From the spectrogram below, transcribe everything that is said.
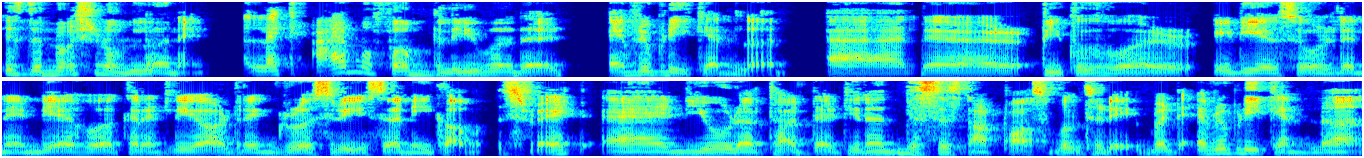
is the notion of learning. Like, I'm a firm believer that everybody can learn. And there are people who are 80 years old in India who are currently ordering groceries on e commerce, right? And you would have thought that, you know, this is not possible today, but everybody can learn.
